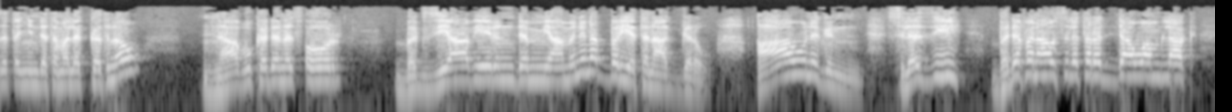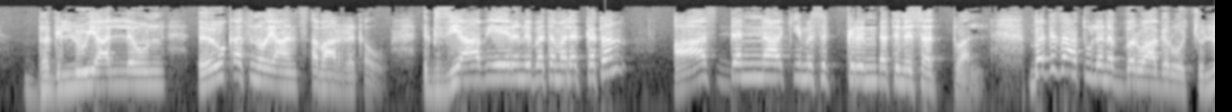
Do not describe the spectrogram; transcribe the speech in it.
ዘጠኝ እንደ ተመለከት ነው ናቡከደነጾር በእግዚአብሔር እንደሚያምን ነበር የተናገረው። አሁን ግን ስለዚህ በደፈናው ስለ ተረዳው አምላክ በግሉ ያለውን ዕውቀት ነው ያንጸባረቀው። እግዚአብሔርን በተመለከተም አስደናቂ ምስክርነትን ሰጥቷል። በግዛቱ ለነበሩ አገሮች ሁሉ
